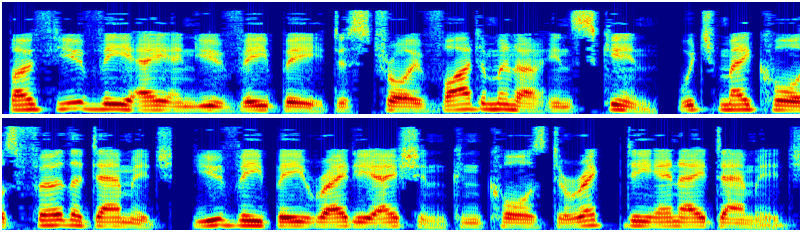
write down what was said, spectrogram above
Both UVA and UVB destroy vitamin A in skin, which may cause further damage. UVB radiation can cause direct DNA damage.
